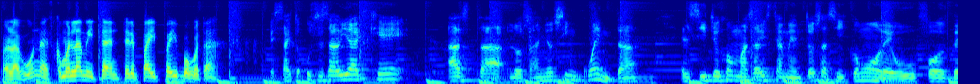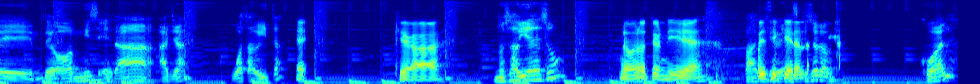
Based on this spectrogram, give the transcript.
La laguna, es como en la mitad entre Paipa y Bogotá. Exacto. ¿Usted sabía que hasta los años 50 el sitio con más avistamientos, así como de UFOs, de, de ovnis, era allá, Guatavita? Que va. ¿No sabía eso? No, no tengo ni idea. Pensé que veas era se lo- ¿Cuál?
